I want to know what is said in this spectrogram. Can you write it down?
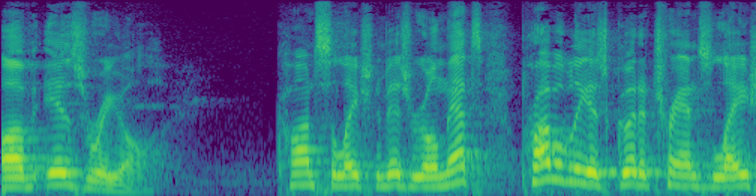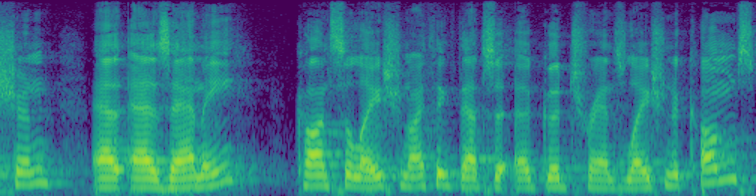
of Israel. Consolation of Israel. And that's probably as good a translation as, as any. Consolation, I think that's a, a good translation. It comes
